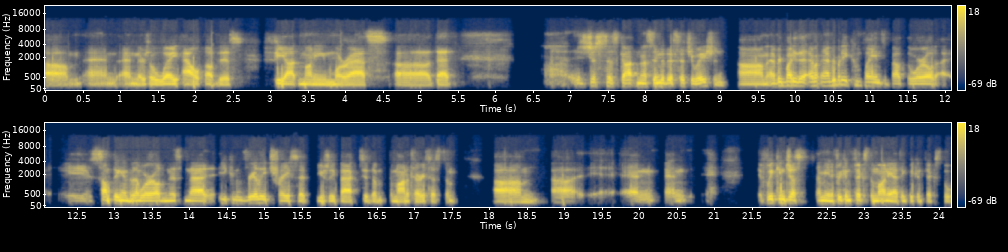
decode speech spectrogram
Um, and and there's a way out of this fiat money morass uh, that is just has gotten us into this situation. Um, everybody that everybody complains about the world something in the world and this and that, you can really trace it usually back to the, the monetary system. Um, uh, and and if we can just, I mean, if we can fix the money, I think we can fix the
